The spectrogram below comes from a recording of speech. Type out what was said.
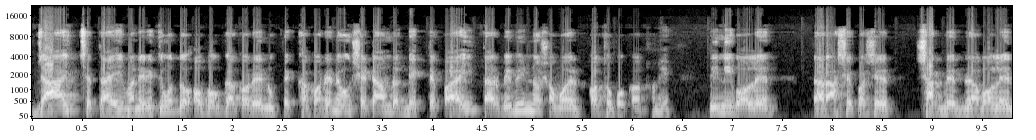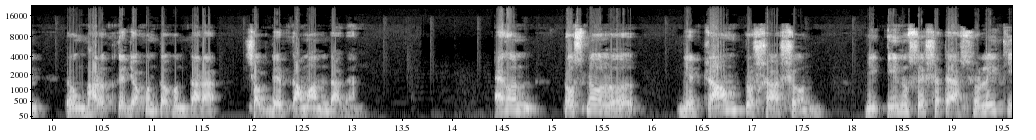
যা ইচ্ছে তাই মানে রীতিমতো অবজ্ঞা করেন, উপেক্ষা করেন এবং সেটা আমরা দেখতে পাই তার বিভিন্ন সময়ের কথোপকথনে। তিনি বলেন, তার আশেপাশের সাগরেদরা বলেন এবং ভারতকে যখন তখন তারা শব্দের কামান দাগান। এখন প্রশ্ন হলো যে ট্রাম্প প্রশাসন ইনুসের সাথে আসলেই কি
